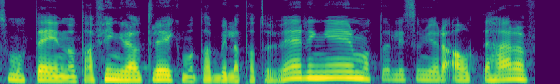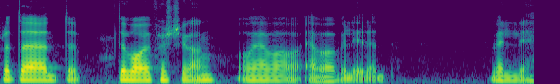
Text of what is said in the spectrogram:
Så måtte jeg inn og ta fingeravtrykk, måtte ha bilde av tatoveringer, måtte liksom gjøre alt det her. For det, det, det var jo første gang, og jeg var, jeg var veldig redd. Veldig.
